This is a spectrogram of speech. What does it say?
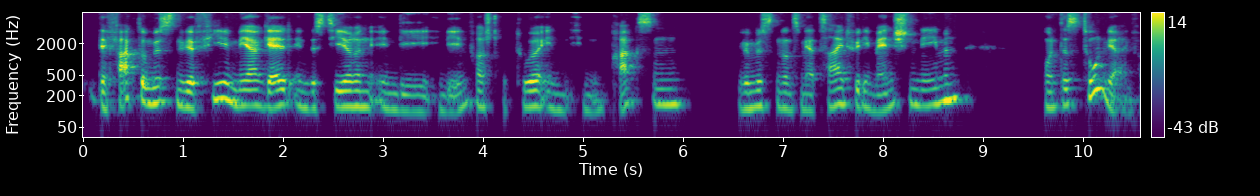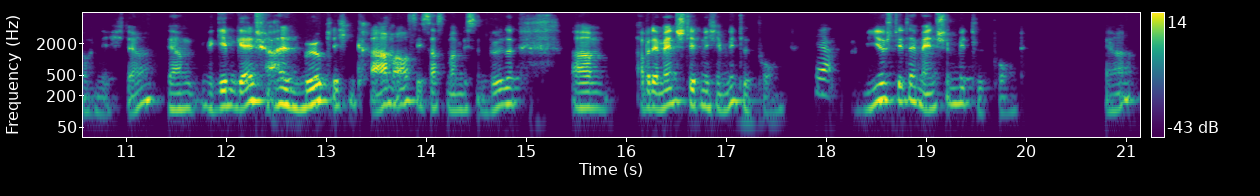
De facto müssten wir viel mehr Geld investieren in die, in die Infrastruktur, in, in Praxen. Wir müssten uns mehr Zeit für die Menschen nehmen. Und das tun wir einfach nicht. Ja? Wir, haben, wir geben Geld für allen möglichen Kram aus. Ich sag's mal ein bisschen böse. Ähm, aber der Mensch steht nicht im Mittelpunkt. Ja. Bei mir steht der Mensch im Mittelpunkt. Ja.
